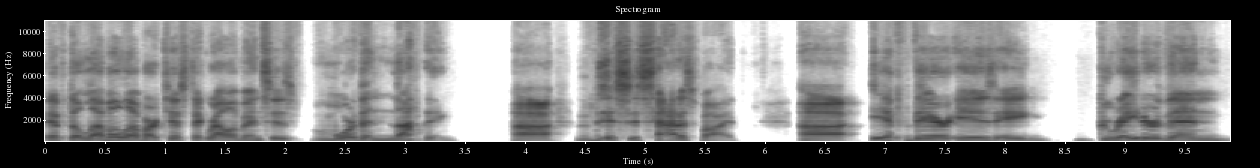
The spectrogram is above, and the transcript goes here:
if the level of artistic relevance is more than nothing, uh, this is satisfied. Uh, if there is a greater than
